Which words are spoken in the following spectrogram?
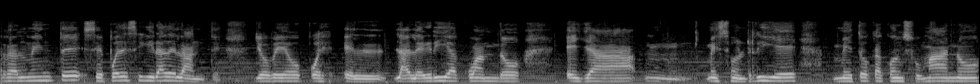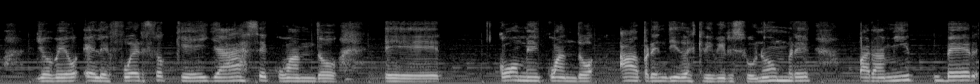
Realmente se puede seguir adelante. Yo veo pues la alegría cuando ella mm, me sonríe, me toca con su mano, yo veo el esfuerzo que ella hace cuando eh, come, cuando ha aprendido a escribir su nombre. Para mí ver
